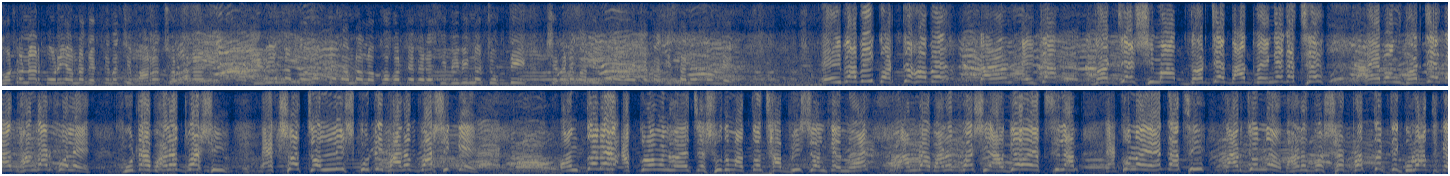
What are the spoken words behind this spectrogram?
ঘটনার পরে আমরা দেখতে পাচ্ছি ভারত সরকারের বিভিন্ন পদক্ষেপ আমরা লক্ষ্য করতে পেরেছি বিভিন্ন চুক্তি সেখানে বাতিল করা হয়েছে পাকিস্তানের সঙ্গে। এইভাবেই করতে হবে কারণ এইটা ধৈর্যের সীমা ধৈর্যের বাঁধ ভেঙে গেছে এবং ধৈর্যের বাঁধ ভাঙার ফলে গোটা ভারতবাসী একশো চল্লিশ কোটি ভারতবাসীকে অন্তরে আক্রমণ হয়েছে শুধুমাত্র ছাব্বিশ জনকে নয়, আমরা ভারতবাসী আগেও এক ছিলাম এখনও এক আছি। তার জন্য ভারতবর্ষের প্রত্যেকটি কোণা থেকে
